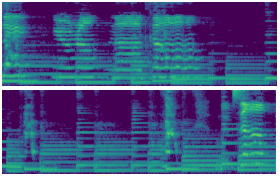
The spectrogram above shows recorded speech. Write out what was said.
You are not gone. Moves up.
